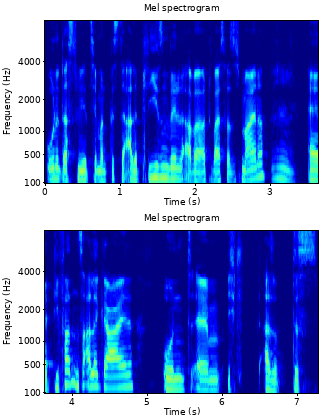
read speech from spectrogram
ohne dass du jetzt jemand bist, der alle pleasen will, aber du weißt, was ich meine. Mhm. Äh, die fanden es alle geil und ähm, ich, also das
